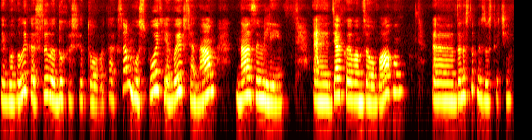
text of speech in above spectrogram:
якби велика сила Духа Святого. Так сам Господь явився нам на землі. Е, Дякую вам за увагу. Е, До наступних зустрічей!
